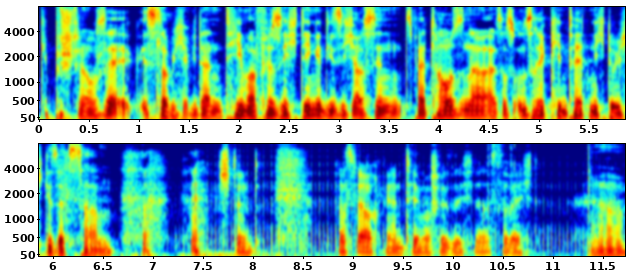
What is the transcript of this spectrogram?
Gibt bestimmt auch sehr, ist glaube ich wieder ein Thema für sich. Dinge, die sich aus den 2000er, also aus unserer Kindheit nicht durchgesetzt haben. Stimmt. Das wäre auch wieder ein Thema für sich, da hast du recht. Ja.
